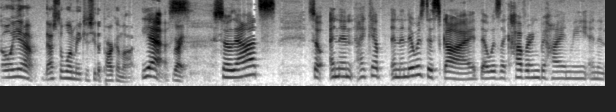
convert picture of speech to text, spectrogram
Oh yeah, that's the one where you can see the parking lot. yes. Right. so that's so and then I kept and then there was this guy that was like hovering behind me and then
